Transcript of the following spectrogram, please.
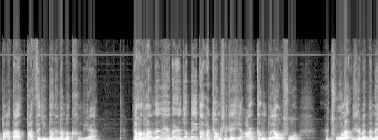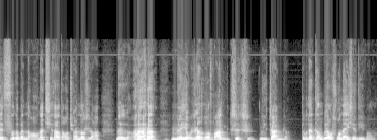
把他把自己弄得那么可怜，然后的话，那日本人就没办法正视这些，而更不要说除了日本的那四个本岛，那其他岛全都是啊，那个 没有任何法理支持你站着，对不对？更不要说那些地方了。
